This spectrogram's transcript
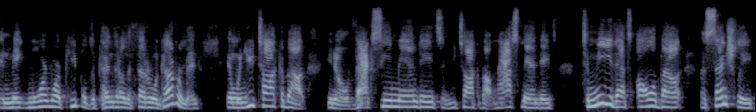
and make more and more people dependent on the federal government. And when you talk about, you know, vaccine mandates and you talk about mask mandates, to me, that's all about essentially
